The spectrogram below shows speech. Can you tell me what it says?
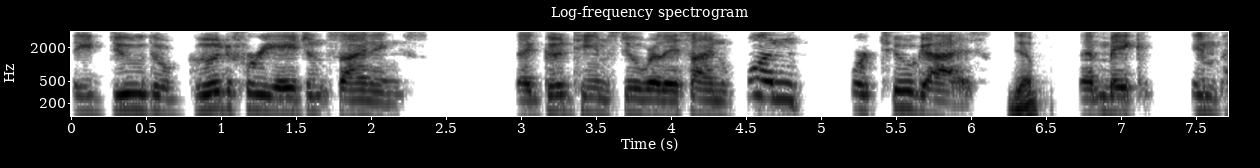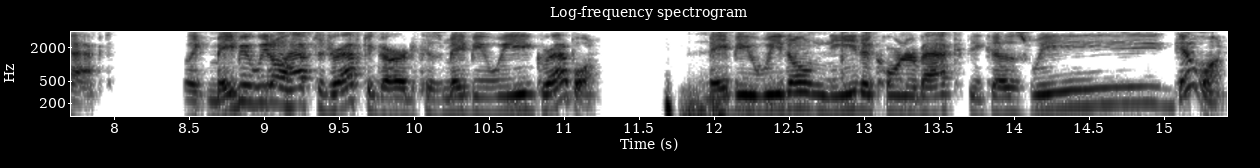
they do the good free agent signings that good teams do, where they sign one or two guys Yep. that make impact. Like maybe we don't have to draft a guard because maybe we grab one. Maybe we don't need a cornerback because we get one.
